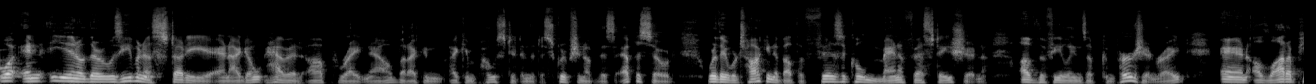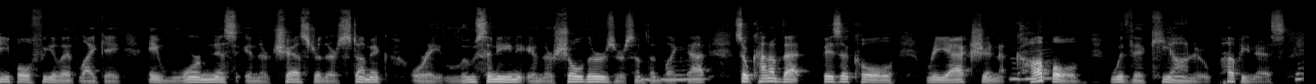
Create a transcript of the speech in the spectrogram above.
Well, and you know, there was even a study, and I don't have it up right now, but I can I can post it in the description of this episode, where they were talking about the physical manifestation of the feelings of compersion, right? And a lot of people feel it like a a warmness in their chest or their stomach, or a loosening in their shoulders, or something like Mhm. that. So, kind of that physical reaction Mhm. coupled with the Keanu puppiness. yeah.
